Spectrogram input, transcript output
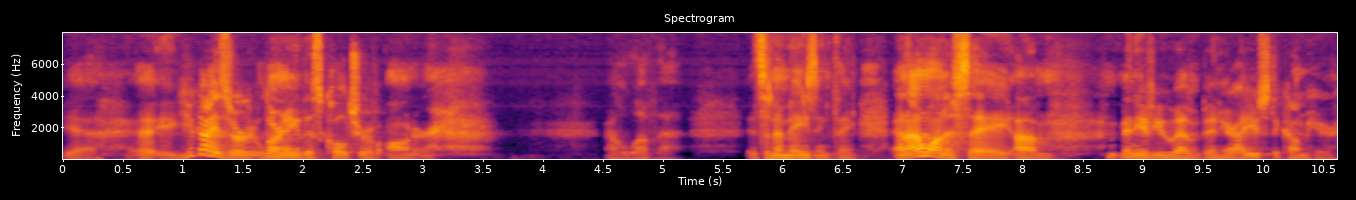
yeah, uh, you guys are learning this culture of honor. I love that. It's an amazing thing. And I want to say, um, many of you who haven't been here, I used to come here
